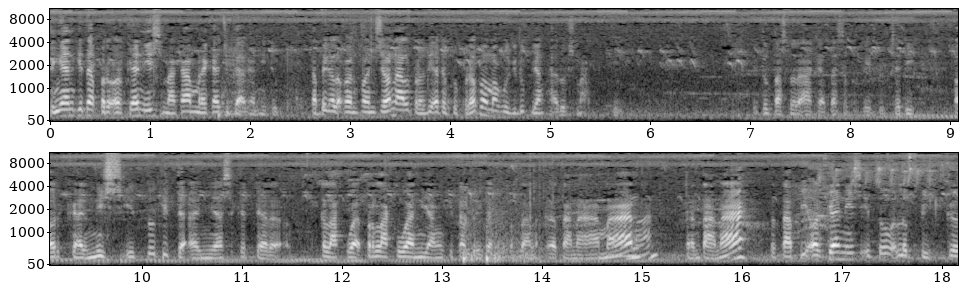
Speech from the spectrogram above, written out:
dengan kita berorganis maka mereka juga akan hidup tapi kalau konvensional berarti ada beberapa makhluk hidup yang harus mati itu pastor Agatha seperti itu. Jadi organis itu tidak hanya sekedar kelakuan perlakuan yang kita berikan ke, tan- ke tanaman dan tanah tetapi organis itu lebih ke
